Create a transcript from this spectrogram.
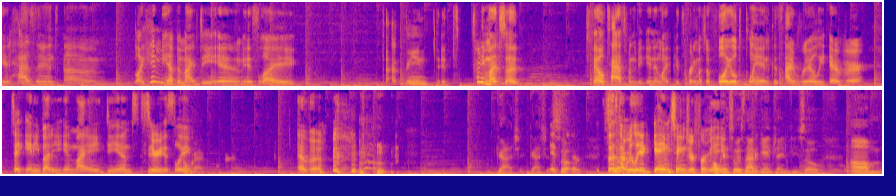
it hasn't. Um, like hit me up in my DM is like, I mean, it's pretty much a failed task from the beginning. Like it's pretty much a foiled plan because I rarely ever take anybody in my DMs seriously. Okay ever. gotcha, gotcha. It's, so, so, so, it's not really a game changer for me. Okay, so it's not a game changer for you. So, um,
